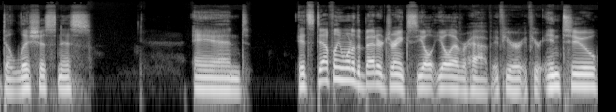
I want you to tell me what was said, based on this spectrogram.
deliciousness. And it's definitely one of the better drinks you'll you'll ever have. If you're if you're into,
